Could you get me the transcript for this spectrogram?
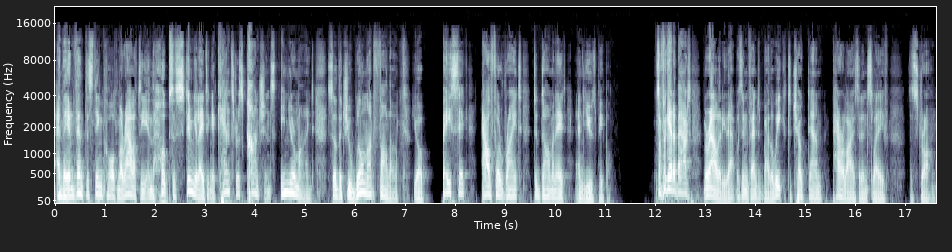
And they invent this thing called morality in the hopes of stimulating a cancerous conscience in your mind so that you will not follow your basic alpha right to dominate and use people. So forget about morality. That was invented by the weak to choke down, paralyze, and enslave the strong.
